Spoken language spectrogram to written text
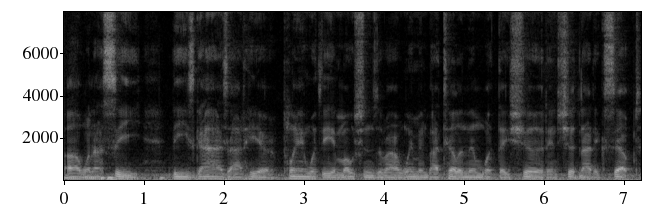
uh, when I see these guys out here playing with the emotions of our women by telling them what they should and should not accept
